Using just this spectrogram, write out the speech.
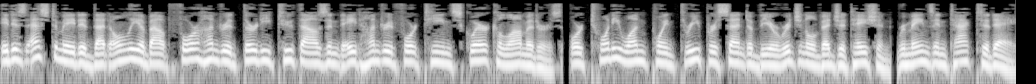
It is estimated that only about 432,814 square kilometers or 21.3% of the original vegetation remains intact today.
